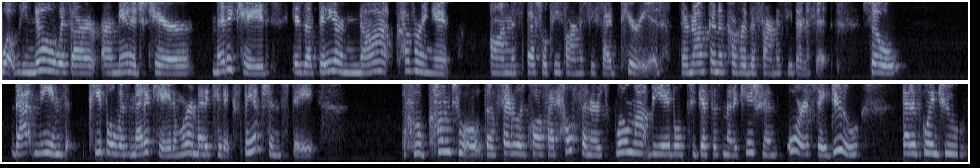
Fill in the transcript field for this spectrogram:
what we know with our, our managed care Medicaid is that they are not covering it on the specialty pharmacy side, period. They're not going to cover the pharmacy benefit. So that means people with Medicaid, and we're a Medicaid expansion state, who come to the federally qualified health centers will not be able to get this medication, or if they do, that is going to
